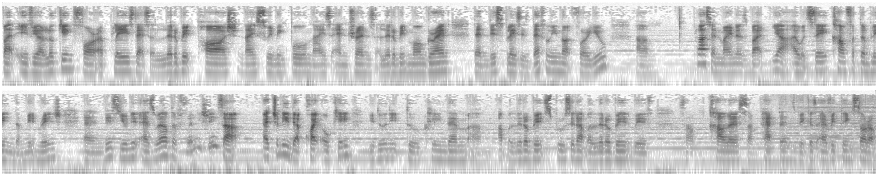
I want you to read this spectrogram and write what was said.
But if you're looking for a place that's a little bit posh, nice swimming pool, nice entrance, a little bit more grand, then this place is definitely not for you. Um, plus and minus but yeah i would say comfortably in the mid-range. And this unit as well the furnishings are actually they're quite okay. You do need to clean them um, up a little bit spruce it up a little bit with some colors some patterns because everything's sort of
